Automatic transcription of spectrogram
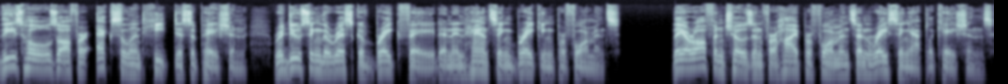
These holes offer excellent heat dissipation, reducing the risk of brake fade and enhancing braking performance. They are often chosen for high performance and racing applications.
